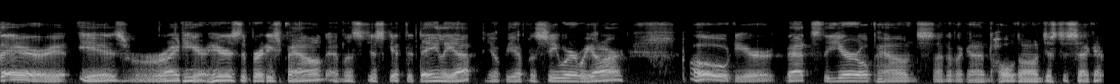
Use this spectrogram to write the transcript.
There it is, right here. Here's the British pound, and let's just get the daily up. You'll be able to see where we are. Oh dear, that's the euro pound. Son of a gun. Hold on just a second.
